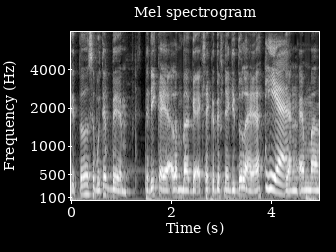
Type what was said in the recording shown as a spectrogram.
itu sebutnya BEM. Jadi kayak lembaga eksekutifnya gitulah ya. Iya Yang emang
